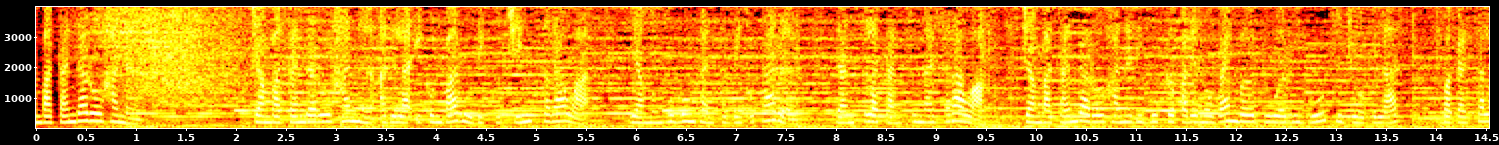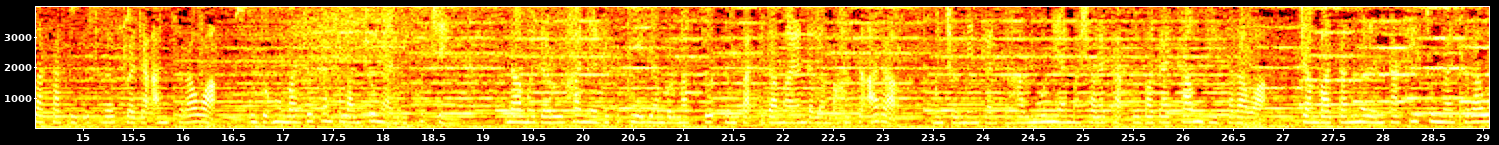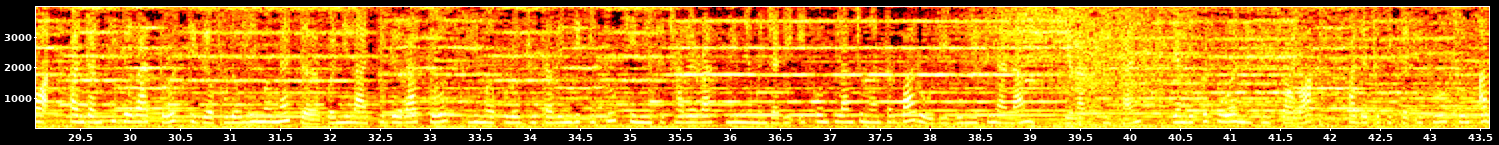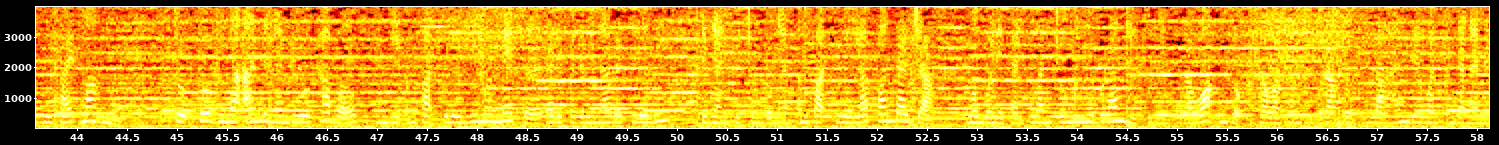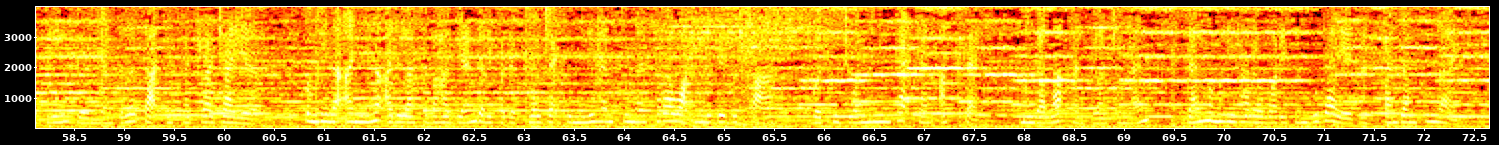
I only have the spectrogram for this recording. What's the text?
Jambatan Darul Hana Jambatan Darul Hana adalah ikon baru di Kuching, Sarawak yang menghubungkan tebing utara dan selatan Sungai Sarawak. Jambatan Darul Hana dibuka pada November 2017 sebagai salah satu usaha kerajaan Sarawak untuk memajukan pelancongan di Kuching. Nama Darul Hana dipetua yang bermaksud tempat kedamaian dalam bahasa Arab mencerminkan keharmonian masyarakat pelbagai kaum di Sarawak. Jambatan merentasi Sungai Sarawak sepanjang 335 meter bernilai 350 juta ringgit itu kini secara rasminya menjadi ikon pelancongan terbaru di bumi Pinalang dirasmikan yang dipertua Negeri Sarawak pada ketika itu Tun Abdul Faid Mahmud. Struktur binaan dengan dua kabel setinggi 45 meter daripada Menara Keluri dengan kecondongan 48 darjah membolehkan pelancong menyeberangi Sungai Sarawak untuk ke kawasan seberang bersebelahan Dewan Undangan Negeri dan yang terletak di Petrajaya. Pembinaannya adalah sebahagian daripada projek pemulihan Sungai Sarawak yang lebih besar bertujuan meningkatkan akses, menggalakkan pelancongan dan memelihara warisan budaya di sepanjang sungai.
